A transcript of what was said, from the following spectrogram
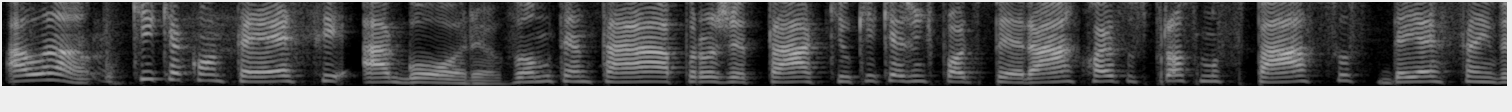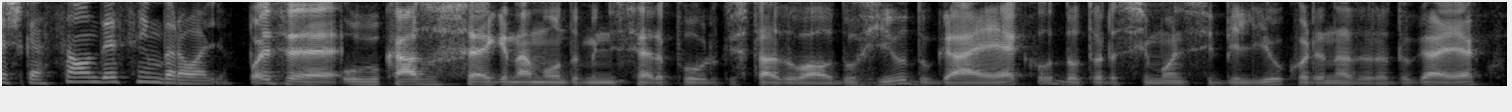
Alan, o que que acontece agora? Vamos tentar projetar aqui o que que a gente pode esperar, quais os próximos passos dessa investigação, desse embrólio. Pois é, o caso segue na mão do Ministério Público Estadual do Rio, do GAECO, doutora Simone Sibilio, coordenadora do GAECO.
